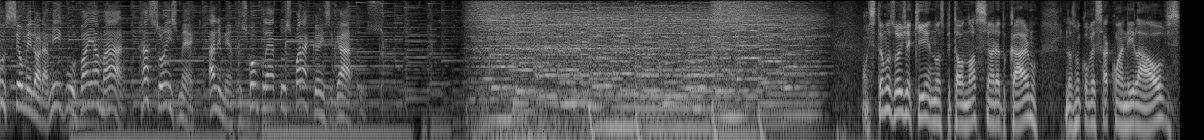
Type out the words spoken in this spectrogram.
O seu melhor amigo vai amar. Rações Mac, alimentos completos para cães e gatos. Bom, estamos hoje aqui no Hospital Nossa Senhora do Carmo. Nós vamos conversar com a Neila Alves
